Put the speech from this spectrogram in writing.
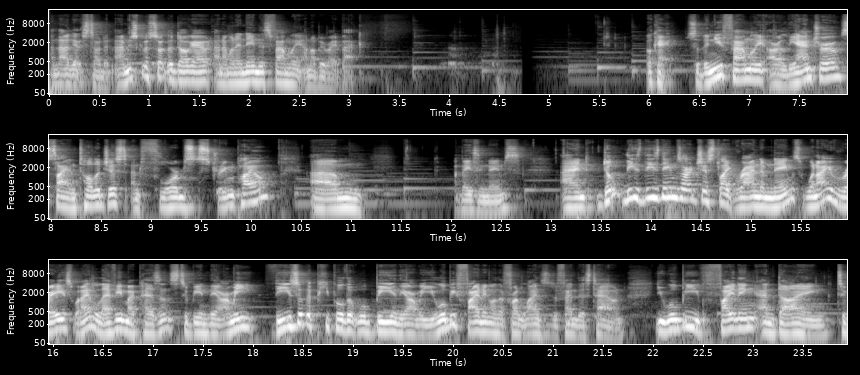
And that'll get started. I'm just going to sort the dog out, and I'm going to name this family, and I'll be right back. Okay, so the new family are Leandro, Scientologist, and Florbs Streampile. Um, amazing names. And don't these these names aren't just like random names. When I raise, when I levy my peasants to be in the army, these are the people that will be in the army. You will be fighting on the front lines to defend this town. You will be fighting and dying to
